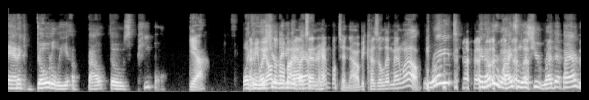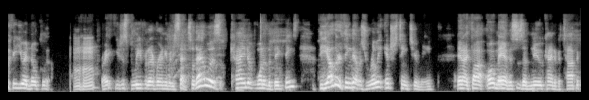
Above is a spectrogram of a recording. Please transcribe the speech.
anecdotally about those people? Yeah. Like I mean, we all know about Alexander. Hamilton now because of Lin Manuel. right? and otherwise, unless you read that biography, you had no clue, hmm right? You just believed whatever anybody said. So that was kind of one of the big things. The other thing that was really interesting to me, and I thought, oh man, this is a new kind of a topic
